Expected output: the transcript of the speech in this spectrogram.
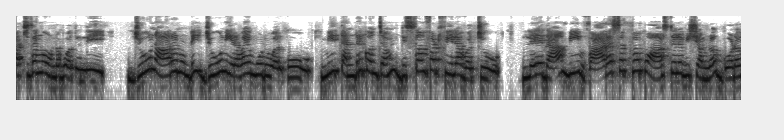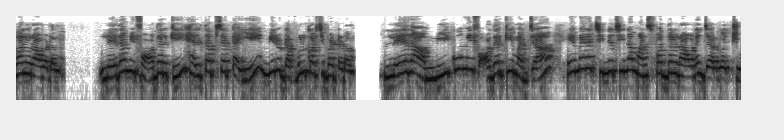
ఖచ్చితంగా ఉండబోతుంది. జూన్ ఆరు నుండి జూన్ ఇరవై మూడు వరకు మీ తండ్రి కొంచెం డిస్కంఫర్ట్ ఫీల్ అవ్వచ్చు. లేదా మీ వారసత్వపు ఆస్తుల విషయంలో గొడవలు రావడం. లేదా మీ ఫాదర్కి హెల్త్ అప్సెట్ అయ్యి మీరు డబ్బులు ఖర్చు పెట్టడం లేదా మీకు మీ ఫాదర్కి మధ్య ఏమైనా చిన్న చిన్న మనస్పర్ధలు రావడం జరగచ్చు.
